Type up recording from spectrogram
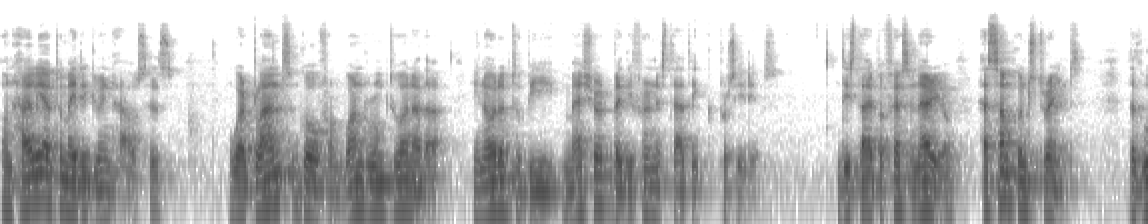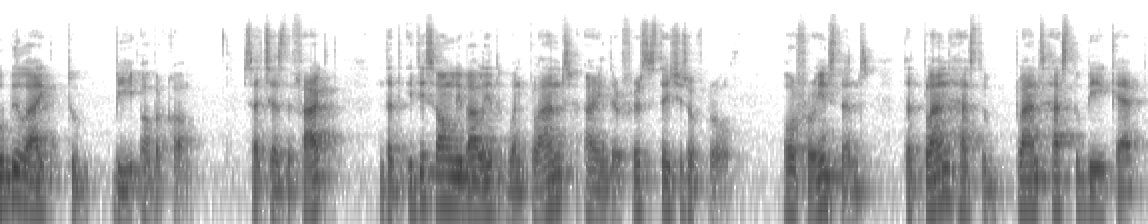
on highly automated greenhouses where plants go from one room to another in order to be measured by different static procedures. This type of scenario has some constraints that would be like to be overcome, such as the fact that it is only valid when plants are in their first stages of growth, or for instance, that plant has to, plants has to be kept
